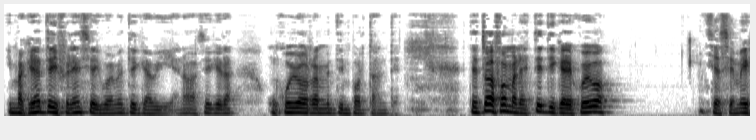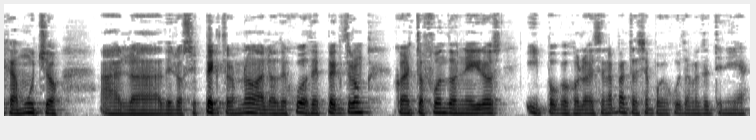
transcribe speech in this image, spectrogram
imagínate la diferencia igualmente que había, ¿no? Así que era un juego realmente importante. De todas formas, la estética del juego se asemeja mucho a la de los Spectrum, ¿no? A los de juegos de Spectrum con estos fondos negros y pocos colores en la pantalla porque justamente tenía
